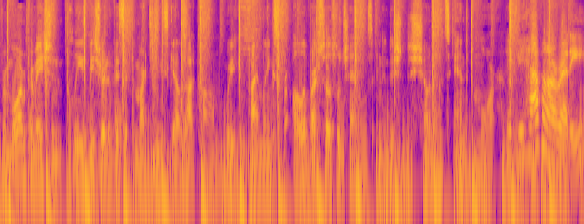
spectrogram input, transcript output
For more information, please be sure to visit themartiniscale.com where you can find links for all of our social channels in addition to show notes and more. If you haven't already,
